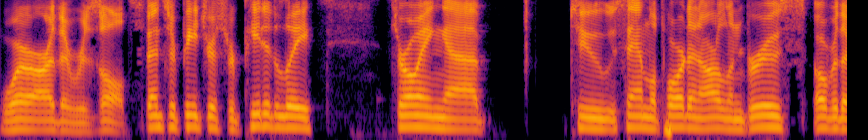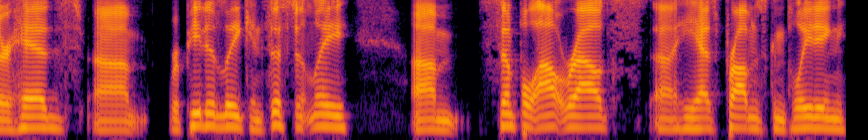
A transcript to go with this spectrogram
Where are the results? Spencer Petras repeatedly throwing uh, to Sam LaPorta and Arland Bruce over their heads um, repeatedly, consistently. Um, simple out routes. Uh, he has problems completing.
